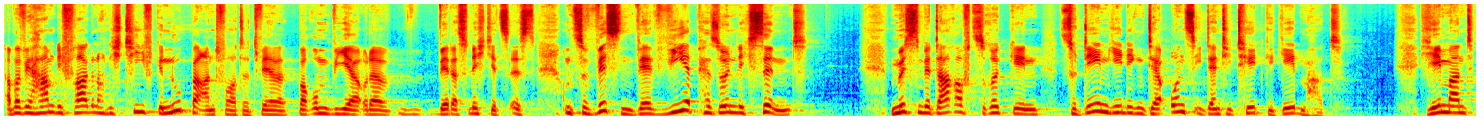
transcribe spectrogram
Aber wir haben die Frage noch nicht tief genug beantwortet, wer, warum wir oder wer das Licht jetzt ist. Um zu wissen, wer wir persönlich sind, müssen wir darauf zurückgehen, zu demjenigen, der uns Identität gegeben hat. Jemand,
